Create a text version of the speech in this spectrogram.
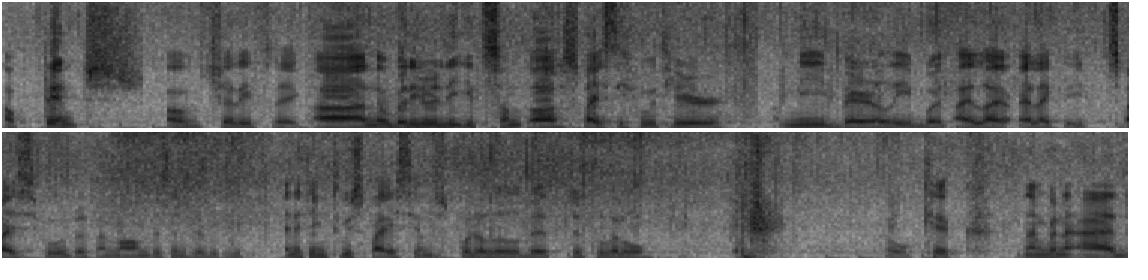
a pinch of chili flake. Uh, nobody really eats some uh, spicy food here. Me barely, but I like I like to eat spicy food, but my mom doesn't really eat anything too spicy. I'm just put a little bit, just a little, little kick. And I'm gonna add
